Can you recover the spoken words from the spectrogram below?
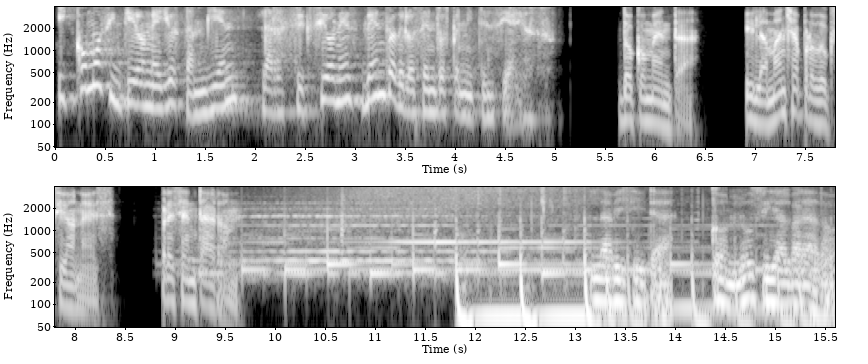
y cómo sintieron ellos también las restricciones dentro de los centros penitenciarios. Documenta y La Mancha Producciones presentaron La Visita con Lucy Alvarado.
